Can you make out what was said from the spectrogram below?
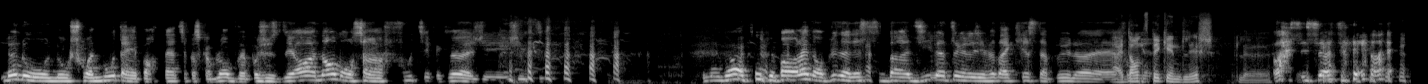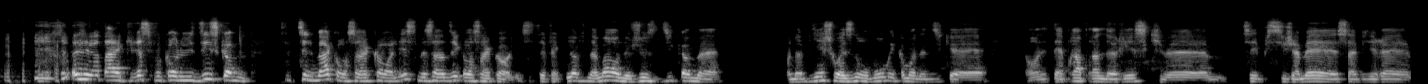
là nos, nos choix de mots étaient importants, parce que là, on ne pouvait pas juste dire Ah non, mais on s'en fout. Fait que là, j'ai dit. Gars, je ne peux pas parler non plus d'un esti bandit. Là, j'ai fait un Christ un peu. Là, euh, I don't que- speak English. Le- Ouais, c'est ça. j'ai fait un Christ. Il faut qu'on lui dise comme subtilement qu'on s'en calisse, mais sans dire qu'on s'en calisse. Fait que là, finalement, on a juste dit comme. euh, on a bien choisi nos mots, mais comme on a dit que on était prêt à prendre le risque. euh, puis si jamais ça virait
